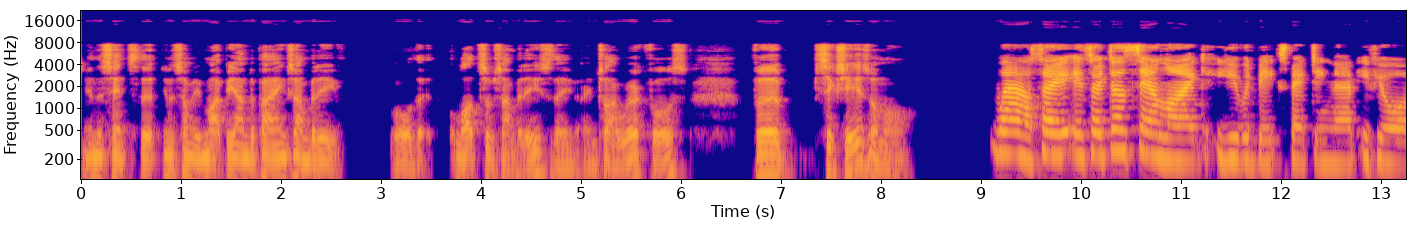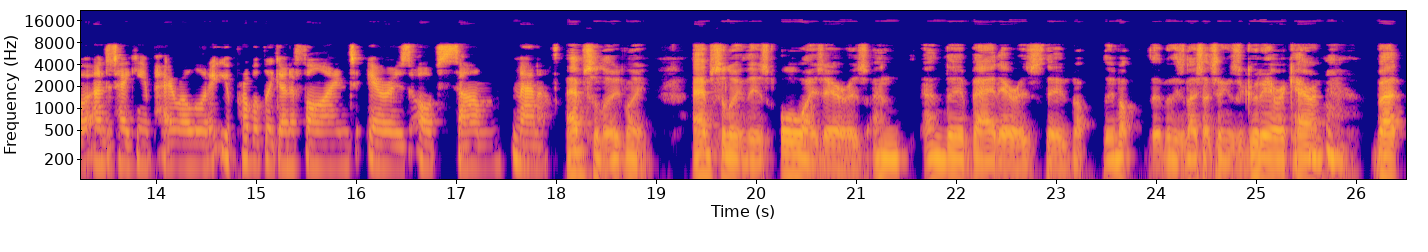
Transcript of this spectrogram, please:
in the sense that, you know, somebody might be underpaying somebody or the, lots of somebody's, the entire workforce for six years or more. Wow. So, so it does sound like you would be expecting that if you're undertaking a payroll audit, you're probably going to find errors of some manner. Absolutely. Absolutely. There's always errors and, and they're bad errors. They're not, they're not, there's no such thing as a good error, Karen, mm-hmm. but,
